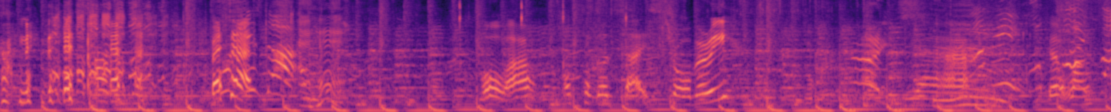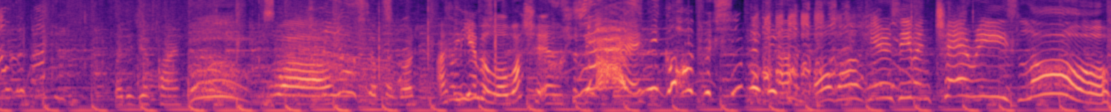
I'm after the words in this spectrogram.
Better. What is that? Oh wow, that's a good size strawberry. Yeah. Good one. What did you find? wow, super good. I think yeah, we will wash it and it should be okay. Yes, we got a super one. Oh wow, here's even cherries. Look.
